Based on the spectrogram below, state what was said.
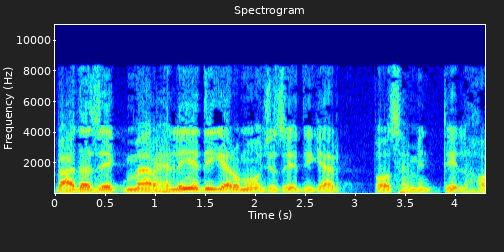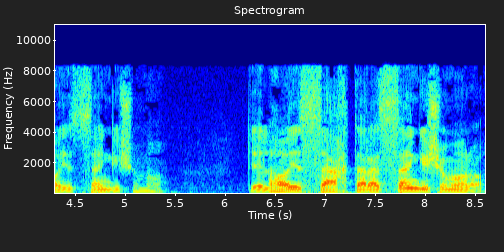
بعد از یک مرحله دیگر و معجزه دیگر باز همین دلهای سنگ شما دلهای سختتر از سنگ شما را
